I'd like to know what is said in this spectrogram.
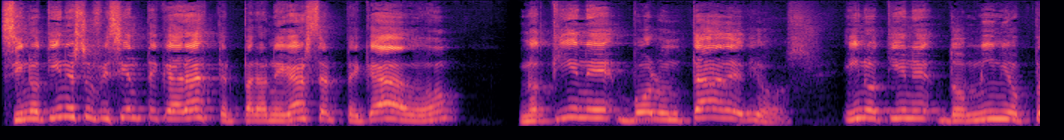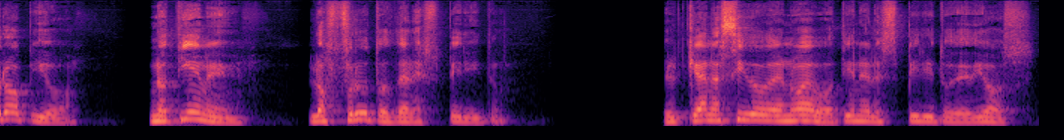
Si no tiene suficiente carácter para negarse al pecado, no tiene voluntad de Dios y no tiene dominio propio, no tiene los frutos del Espíritu. El que ha nacido de nuevo tiene el Espíritu de Dios,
